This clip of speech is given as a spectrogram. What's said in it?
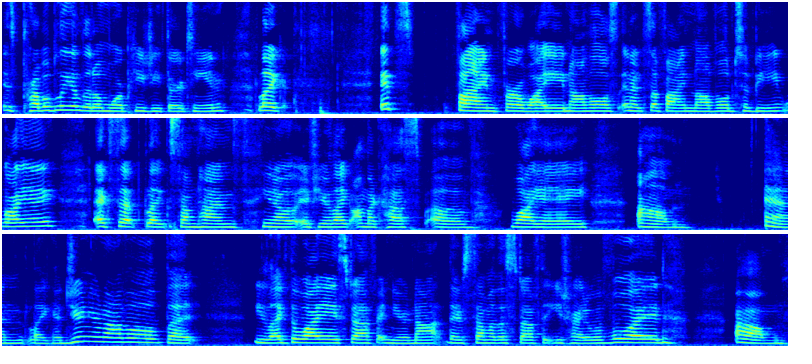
is probably a little more PG 13. Like, it's fine for a YA novels, and it's a fine novel to be YA, except like sometimes, you know, if you're like on the cusp of YA um and like a junior novel, but you like the YA stuff and you're not there's some of the stuff that you try to avoid. Um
